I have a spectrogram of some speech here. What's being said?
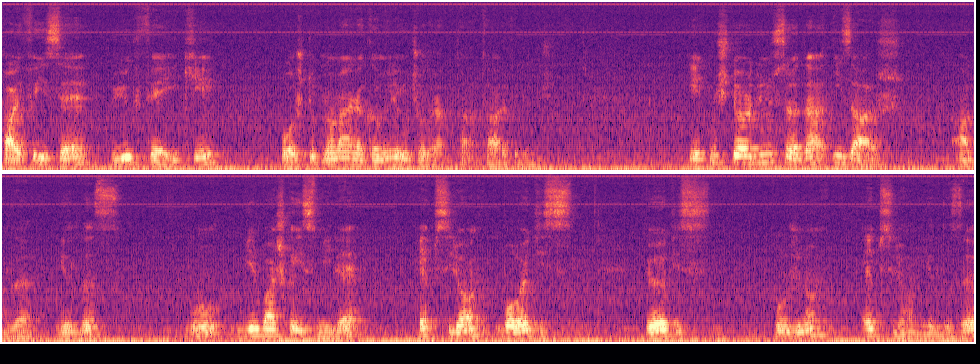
Tayfı ise büyük F2 boşluk Roman rakamıyla 3 olarak ta- tarif edilmiş. 74. sırada İzar adlı yıldız. Bu bir başka ismiyle Epsilon Boötis. Boötis burcunun Epsilon yıldızı.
